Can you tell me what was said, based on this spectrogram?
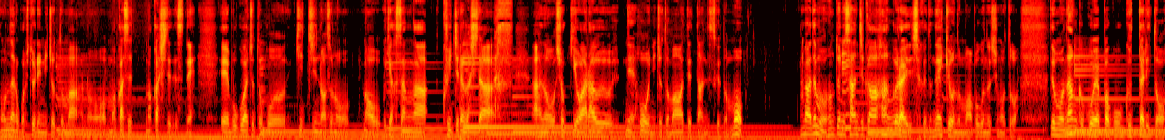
女の子1人にちょっとまああの任せ任してですね、えー、僕はちょっとこうキッチンのその、まあ、お客さんが食い散らかしたあの食器を洗う、ね、方にちょっと回ってったんですけども。まあでも本当に3時間半ぐらいでしたけどね今日のまあ僕の仕事は。でもなんかこうやっぱこうぐったりと、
